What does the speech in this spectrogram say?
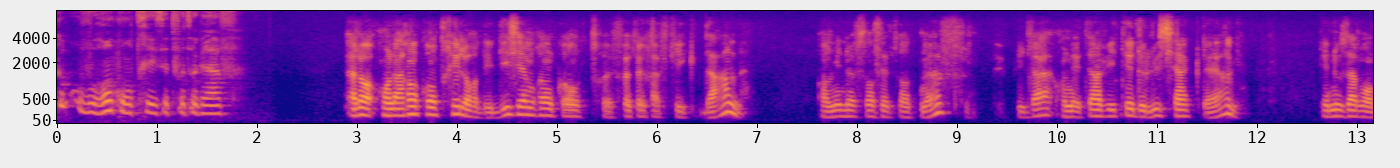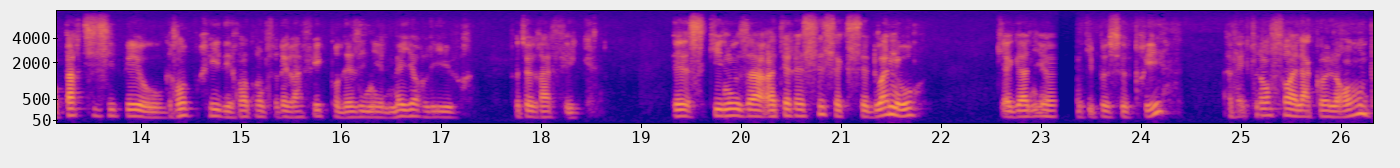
Comment vous rencontrez cette photographe? Alors, on l'a rencontrée lors des dixièmes rencontres photographiques d'Arles en 1979. Et puis là, on était invité de Lucien Clergue et nous avons participé au Grand Prix des rencontres photographiques pour désigner le meilleur livre photographique. Et ce qui nous a intéressé, c'est que c'est Douaneau qui a gagné un petit peu ce prix avec L'enfant et la colombe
